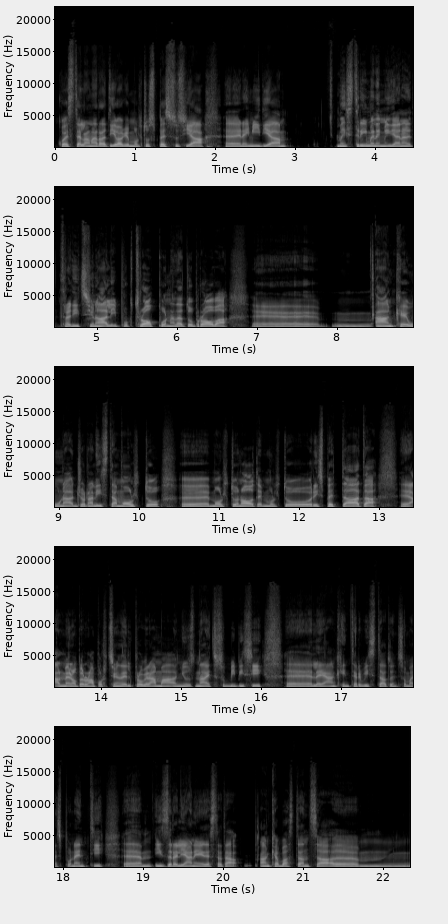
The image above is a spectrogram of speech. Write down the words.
Questa è la narrativa che molto spesso si ha eh, nei media mainstream nei media tradizionali purtroppo ne ha dato prova eh, anche una giornalista molto, eh, molto nota e molto rispettata eh, almeno per una porzione del programma Newsnight su BBC eh, lei ha anche intervistato insomma esponenti ehm, israeliani ed è stata anche abbastanza ehm,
